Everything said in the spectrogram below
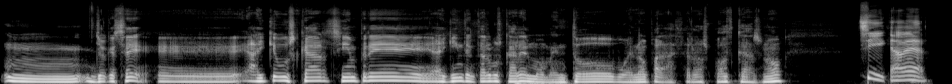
mm, yo qué sé, eh, hay que buscar siempre, hay que intentar buscar el momento bueno para hacer los podcasts, ¿no? Sí, a ver,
